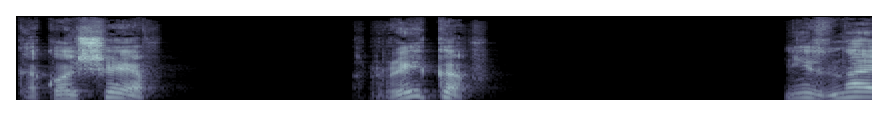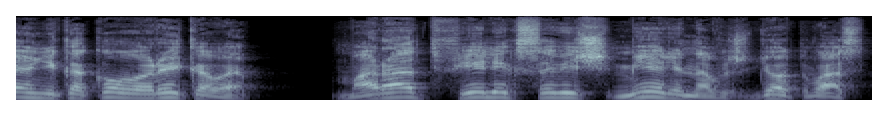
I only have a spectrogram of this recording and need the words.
«Какой шеф?» «Рыков?» «Не знаю никакого Рыкова. Марат Феликсович Меринов ждет вас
